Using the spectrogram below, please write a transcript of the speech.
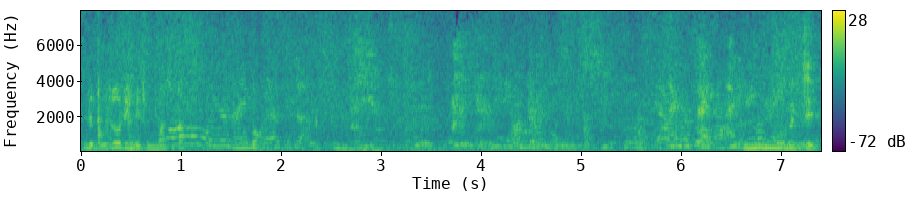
근데 무조림이 존맛이다? 음, 그치?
